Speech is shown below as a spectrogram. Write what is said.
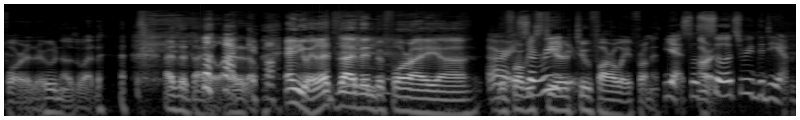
for it or who knows what as a title. I don't know. God. Anyway, let's dive in before I uh, All right, before we so steer read- too far away from it. Yes. Let's, right. So let's read the DM.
